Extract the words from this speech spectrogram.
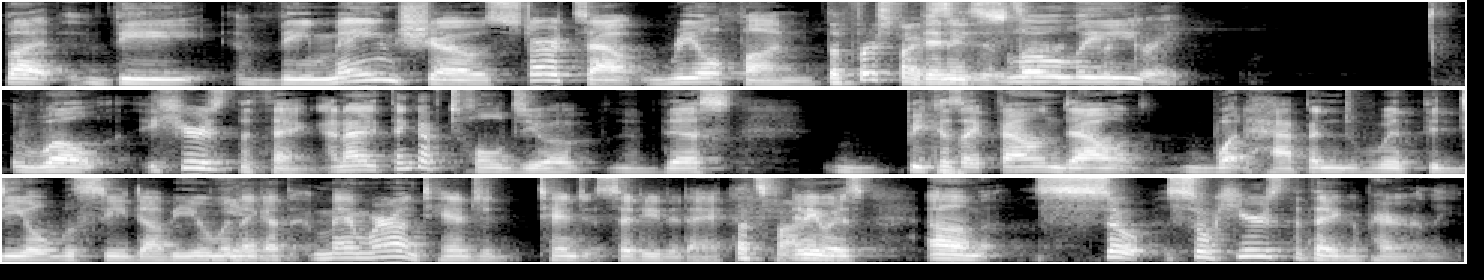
but the the main show starts out real fun. The first five Then it seasons slowly- are, great. Well, here's the thing, and I think I've told you this because I found out what happened with the deal with CW when they got. The, man, we're on tangent tangent city today. That's fine. Anyways, um, so so here's the thing. Apparently,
